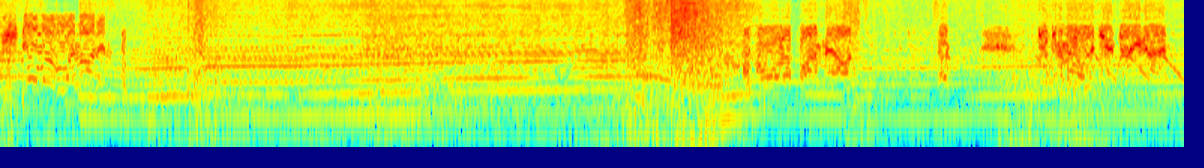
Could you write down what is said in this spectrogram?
He's still mobile. I'm on him. I'm going up on him now. Uh, taking him out with a 1039.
